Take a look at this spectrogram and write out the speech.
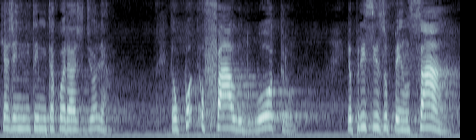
que a gente não tem muita coragem de olhar. Então, quando eu falo do outro, eu preciso pensar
